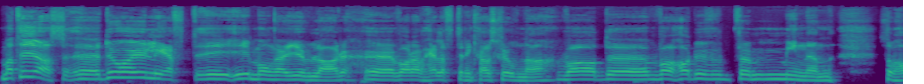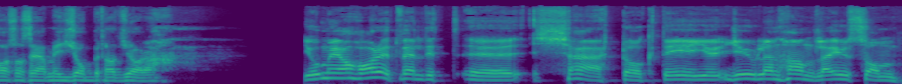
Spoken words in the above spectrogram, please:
Mattias, eh, du har ju levt i, många jular, varav hälften i Karlskrona. Vad, vad har du för minnen som har så att säga med jobbet att göra? Jo, men jag har ett väldigt eh, kärt och det är ju, julen handlar ju som,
